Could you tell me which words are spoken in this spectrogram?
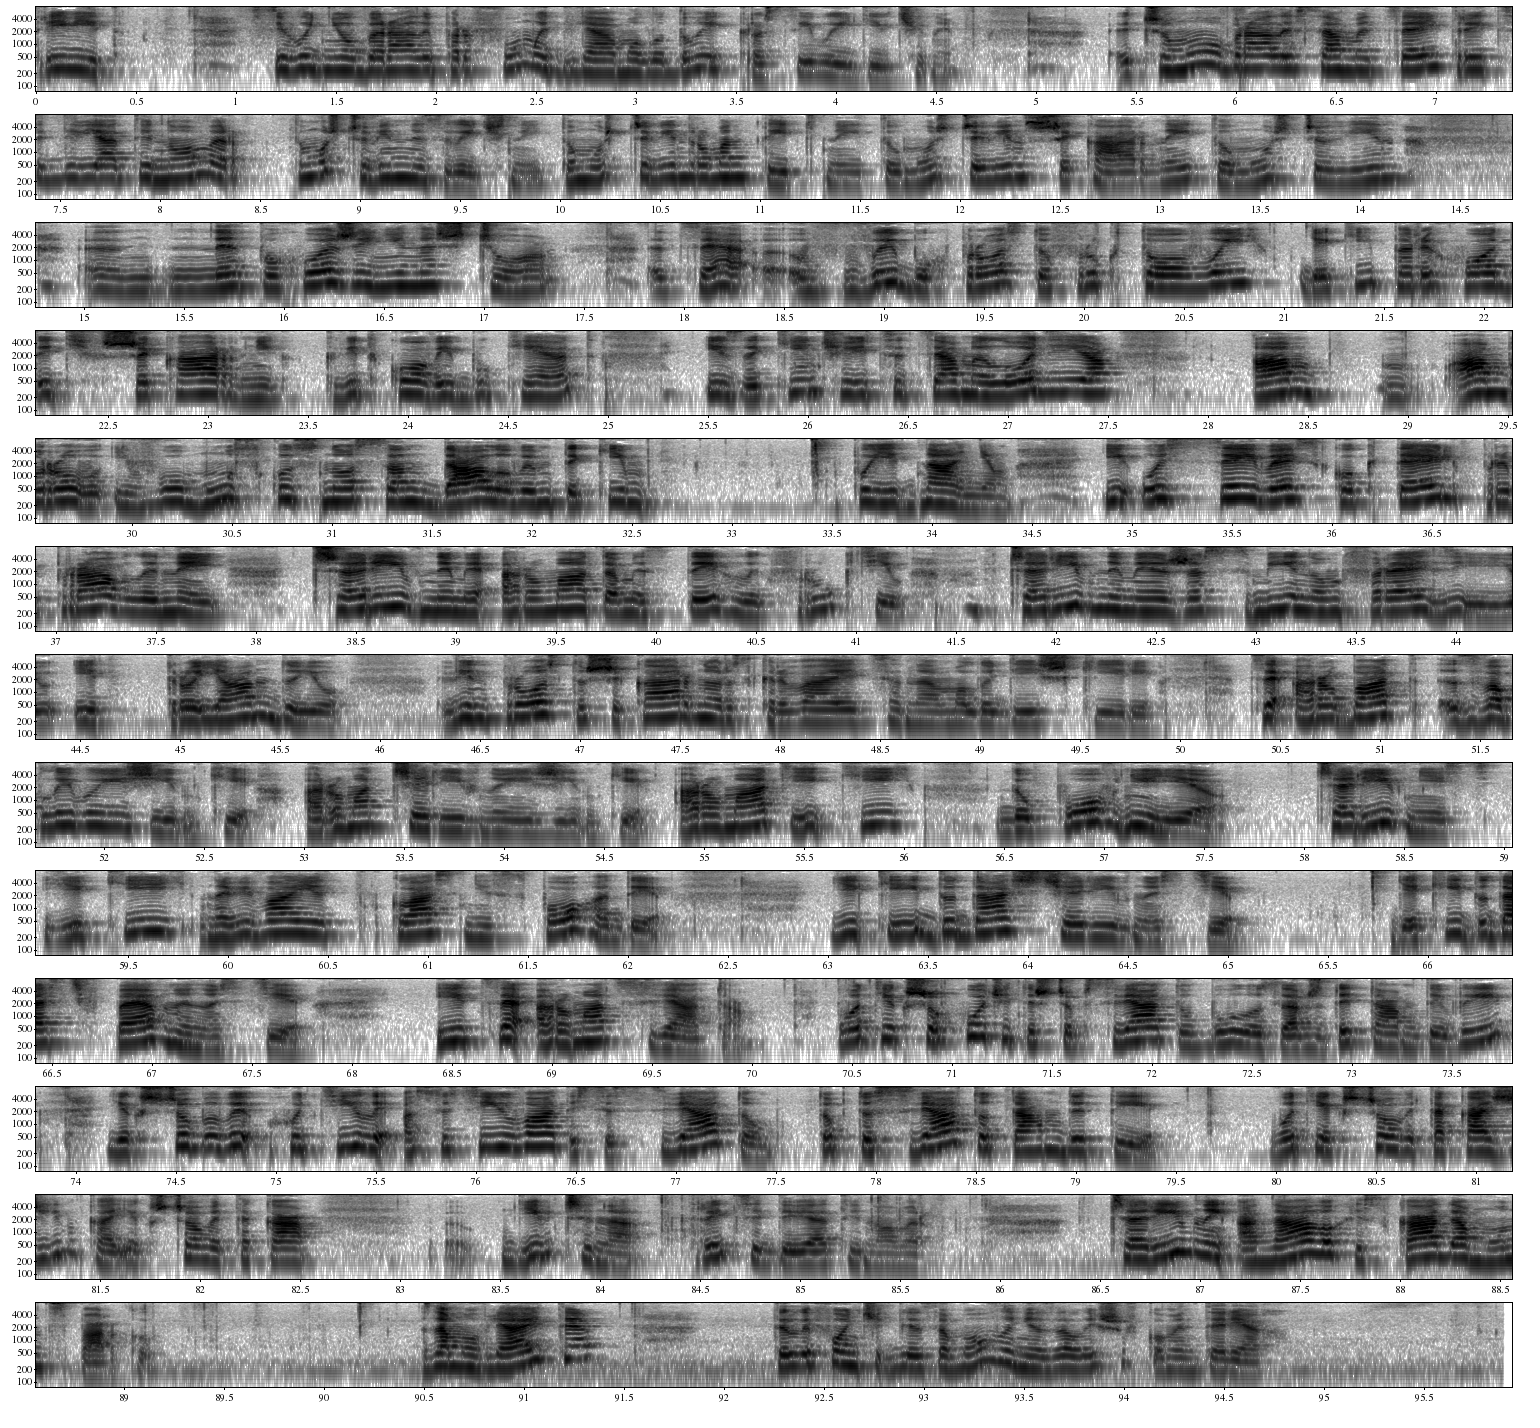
Привіт! Сьогодні обирали парфуми для молодої красивої дівчини. Чому обрали саме цей 39 номер? Тому що він незвичний, тому що він романтичний, тому що він шикарний, тому що він е, не похожий ні на що. Це вибух просто фруктовий, який переходить в шикарний квітковий букет, і закінчується ця мелодія ам, амброво-мускусно-сандаловим таким поєднанням. І ось цей весь коктейль приправлений чарівними ароматами стиглих фруктів, чарівними жасміном, фрезією і трояндою. Він просто шикарно розкривається на молодій шкірі. Це аромат звабливої жінки, аромат чарівної жінки, аромат, який доповнює чарівність, який навіває класні спогади, який додасть чарівності, який додасть впевненості. І це аромат свята. От якщо хочете, щоб свято було завжди там, де ви, якщо би ви хотіли асоціюватися з святом, тобто свято там, де ти. От якщо ви така жінка, якщо ви така е, дівчина, 39 номер. Чарівний аналог Іскада Moon Sparkle. Замовляйте. Телефончик для замовлення залишу в коментарях.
